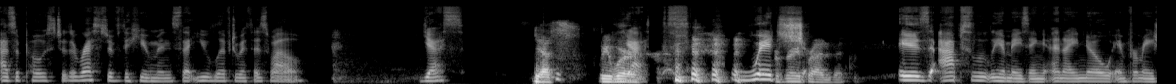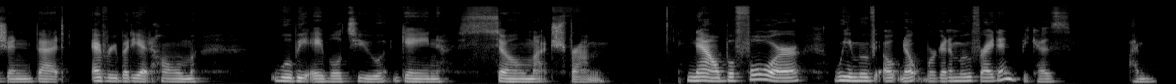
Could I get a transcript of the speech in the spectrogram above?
as opposed to the rest of the humans that you lived with as well. Yes. Yes, we were. Yes. Which we're very proud of it. Is absolutely amazing. And I know information that everybody at home will be able to gain so much from. Now, before we move, oh no, we're gonna move right in because I'm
